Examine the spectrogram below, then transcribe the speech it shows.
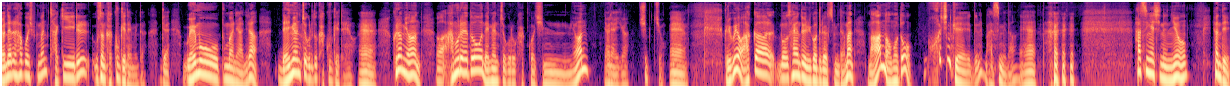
연애를 하고 싶으면 자기를 우선 가꾸게 됩니다. 이게 외모뿐만이 아니라 내면적으로도 가꾸게 돼요. 예. 그러면 어 아무래도 내면적으로 가꿔지면 연애하기가 쉽죠. 예. 그리고요, 아까 뭐 사연도 읽어 드렸습니다만, 마흔 넘어도 훨씬 기회들 많습니다. 예. 하승혜 씨는요, 현디,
